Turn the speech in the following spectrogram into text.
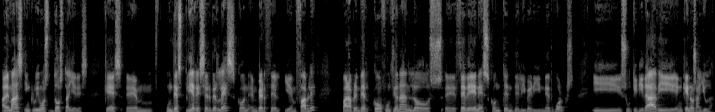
Además, incluimos dos talleres, que es em, un despliegue serverless con Envercel y Enfable, para aprender cómo funcionan los eh, CDNs, Content Delivery Networks, y su utilidad y en qué nos ayudan.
